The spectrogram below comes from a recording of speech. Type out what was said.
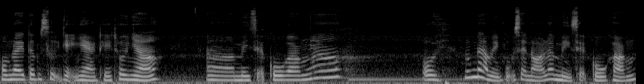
Hôm nay tâm sự nhẹ nhàng thế thôi nhá. Uh, mình sẽ cố gắng uh... ôi lúc nào mình cũng sẽ nói là mình sẽ cố gắng.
